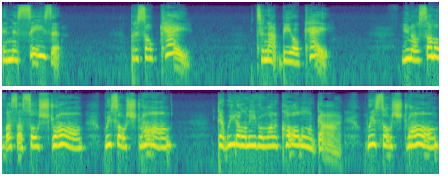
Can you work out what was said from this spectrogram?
in this season, but it's okay to not be okay. You know, some of us are so strong, We're so strong that we don't even want to call on God. We're so strong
